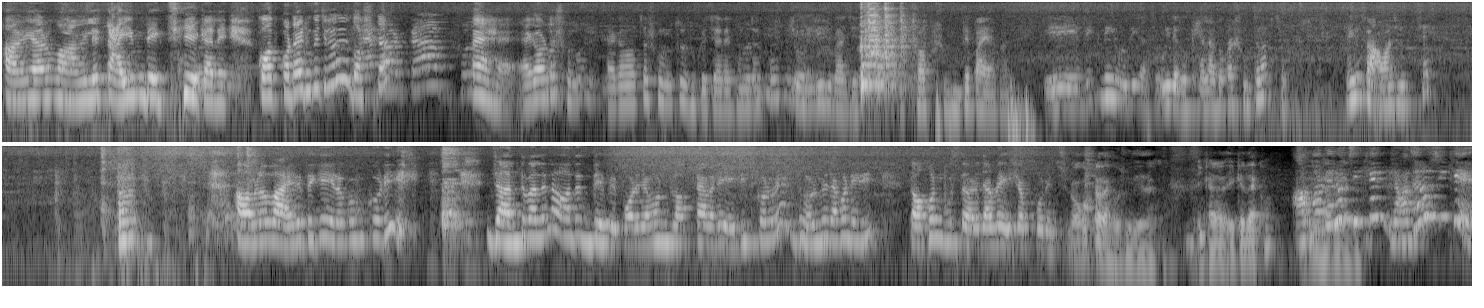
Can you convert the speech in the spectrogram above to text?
আমি আর মা মিলে টাইম দেখছি এখানে। ক- কটায় ঢুকেছিল দশটা? হ্যাঁ হ্যাঁ এগারোটা ষোলো এগারোটা ষোলোতে ঢুকেছে আর এখন দেখো চল্লিশ বাজে। সব শুনতে পাই আবার এদিক নেই ওদিক আছে। ওই দেখো খেলা তোমরা শুনতে পাচ্ছ? দেখেছ? আওয়াজ হচ্ছে। আমরা বাইরে থেকে এরকম করি। জানতে পারলে না আমাদের দেবে। পরে যখন ব্লগটা মানে এডিট করবে ধরবে যখন এডিট তখন বুঝতে পারবে যে আমরা এইসব করেছি। নগরটা দেখো শুধু দেখো। এখানে একে দেখো। আমাদেরও চিকেন রাজারও চিকেন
